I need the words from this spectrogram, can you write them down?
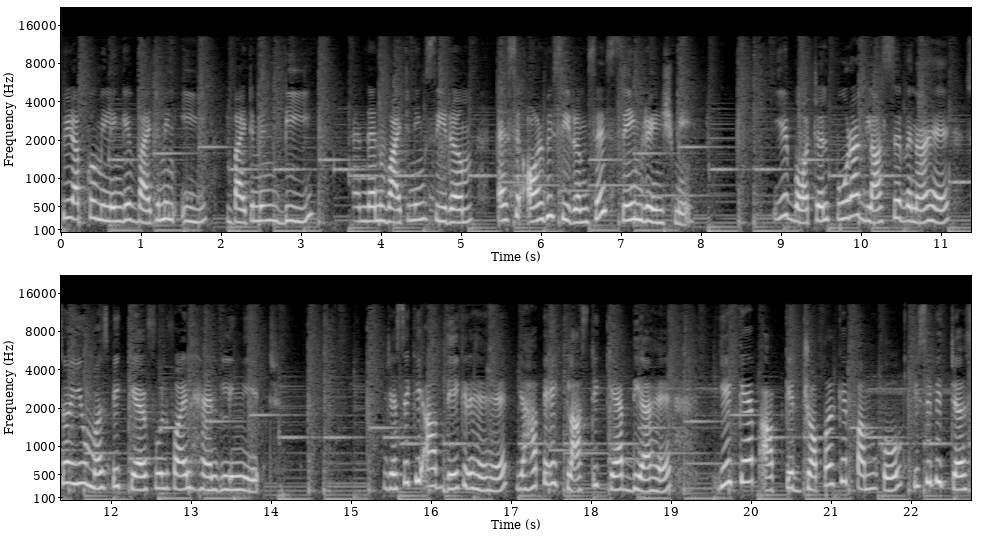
फिर आपको मिलेंगे vitamin E vitamin B and then whitening serum ऐसे और भी सीरम से सेम रेंज में। ये बॉटल पूरा ग्लास से बना है so you must be careful while handling it जैसे कि आप देख रहे हैं, यहाँ पे एक प्लास्टिक कैप दिया है। ये कैप आपके ड्रॉपर के पंप को किसी भी डस्ट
